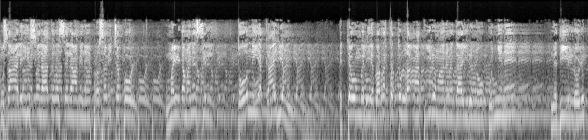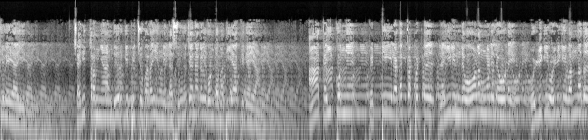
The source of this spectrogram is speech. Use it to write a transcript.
മുസാ അലഹിസ്വലാത്ത് വസ്സലാമിനെ പ്രസവിച്ചപ്പോൾ ഉമ്മയുടെ മനസ്സിൽ തോന്നിയ കാര്യം ഏറ്റവും വലിയ ബറക്കത്തുള്ള ആ തീരുമാനം എന്തായിരുന്നു കുഞ്ഞിനെ നദിയിൽ ഒഴുക്കുകയായിരുന്നു. ചരിത്രം ഞാൻ ദീർഘിപ്പിച്ചു പറയുന്നില്ല. സൂചനകൾ കൊണ്ട് മതിയാക്കുകയാണ്. ആ കൈക്കുഞ്ഞ് പെട്ടിയിലടക്കപ്പെട്ട് നൈലിന്റെ ഓളങ്ങളിലൂടെ ഒഴുകി ഒഴുകി വന്നത്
